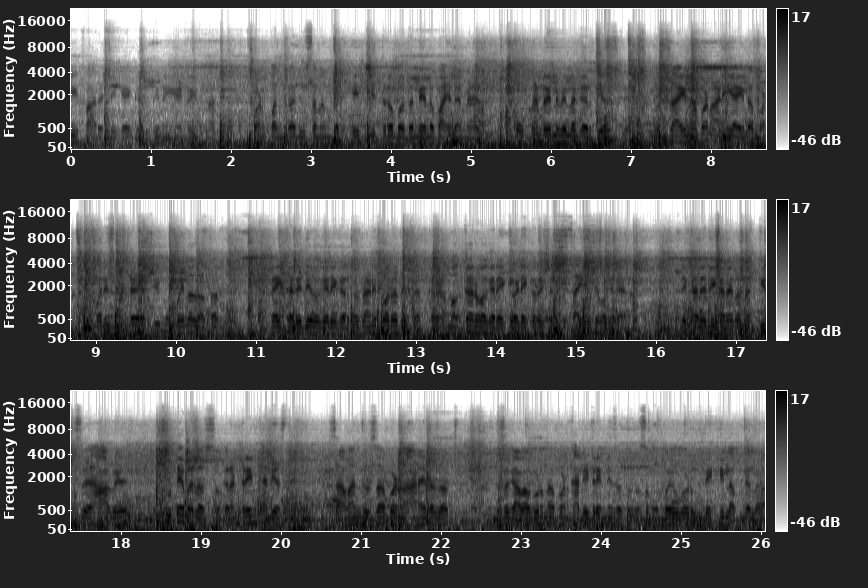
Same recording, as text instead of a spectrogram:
अशी फारशी काही गर्दी नाही आहे ट्रेनला. पण पंधरा दिवसानंतर हे चित्र बदललेलं पाहायला मिळेल. कोकण रेल्वेला गर्दी असते. इव्हन जायला पण आणि यायला पण. बरीच मंडळी अशी मुंबईला जातात. काही खरेदी वगैरे करतात आणि परत येतात. कारण मकर वगैरे किंवा डेकोरेशनचं साहित्य वगैरे आहे ना ते खरेदी करायला नक्कीच हा वेळ सुटेबल असतो. कारण ट्रेन खाली असते. सामान जसं आपण आणायला जातो जसं गावाकडून आपण खाली ट्रेनने जातो तसं मुंबईकडून देखील आपल्याला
